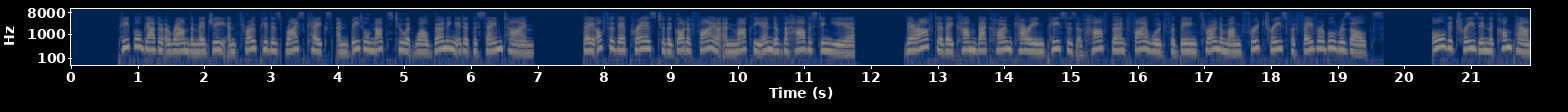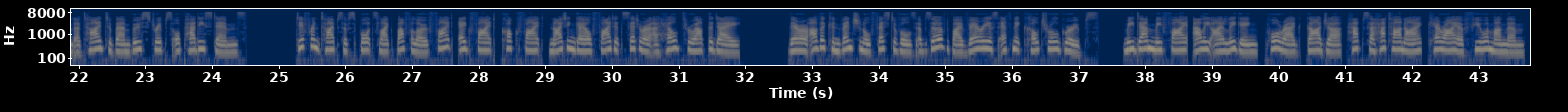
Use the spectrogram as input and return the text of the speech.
People gather around the meji and throw pithas rice cakes and betel nuts to it while burning it at the same time. They offer their prayers to the god of fire and mark the end of the harvesting year. Thereafter they come back home carrying pieces of half-burnt firewood for being thrown among fruit trees for favorable results. All the trees in the compound are tied to bamboo strips or paddy stems. Different types of sports like buffalo fight, egg fight, cock fight, nightingale fight etc. are held throughout the day. There are other conventional festivals observed by various ethnic cultural groups. Midam Mifi, Ali I Liging, Porag, Gaja, Hapsa Hatanai, Kerai are few among them.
